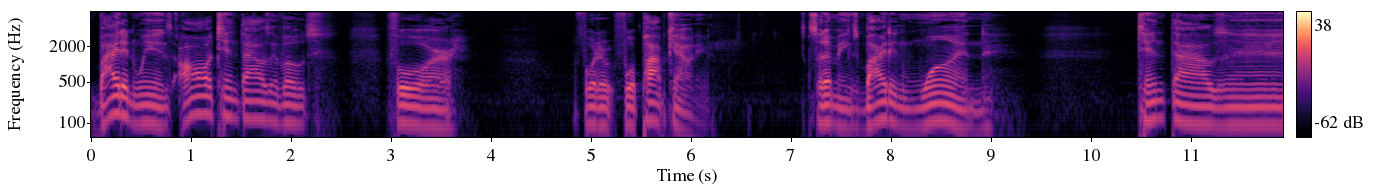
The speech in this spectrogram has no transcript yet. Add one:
Biden wins all ten thousand votes for for the for Pop County. So that means Biden won ten thousand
